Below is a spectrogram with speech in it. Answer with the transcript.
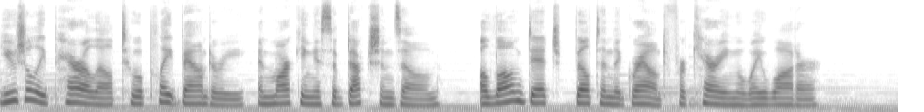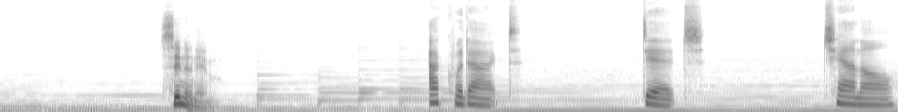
usually parallel to a plate boundary and marking a subduction zone. A long ditch built in the ground for carrying away water. Synonym Aqueduct, Ditch, Channel,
